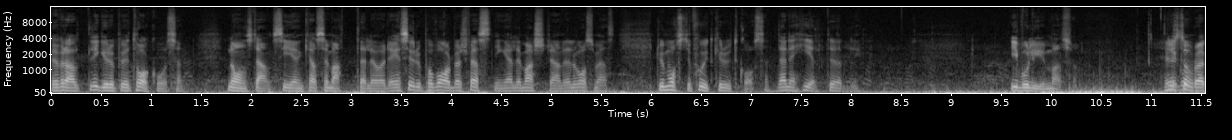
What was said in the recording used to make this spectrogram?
Överallt ligger uppe i takåsen någonstans i en kasematt eller det ser du på Varbergs fästning eller Marstrand eller vad som helst. Du måste få ut krutgasen. Den är helt dödlig. I volym alltså. Hur stora,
